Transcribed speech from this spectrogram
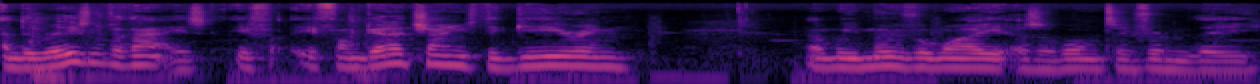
And the reason for that is if if I'm going to change the gearing and we move away as I want to from the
